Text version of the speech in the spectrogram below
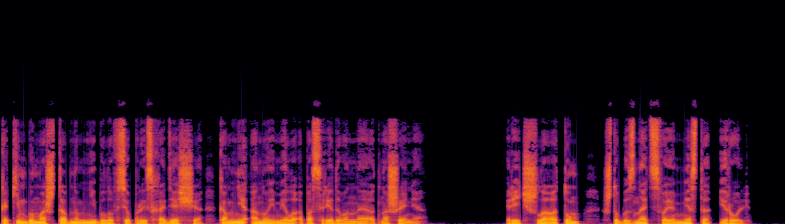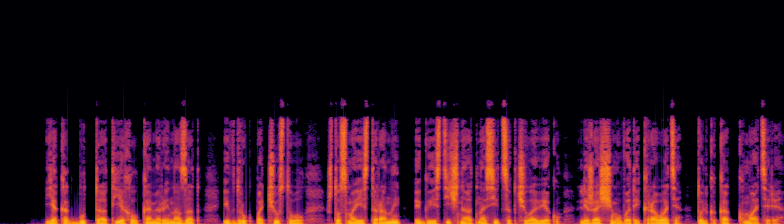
Каким бы масштабным ни было все происходящее, ко мне оно имело опосредованное отношение. Речь шла о том, чтобы знать свое место и роль. Я как будто отъехал камерой назад и вдруг почувствовал, что с моей стороны эгоистично относиться к человеку, лежащему в этой кровати, только как к матери.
